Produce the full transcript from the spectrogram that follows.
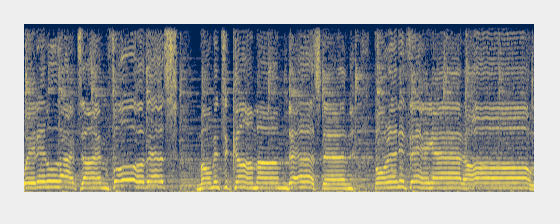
waiting a lifetime for this moment to come. I'm destined for anything at all.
